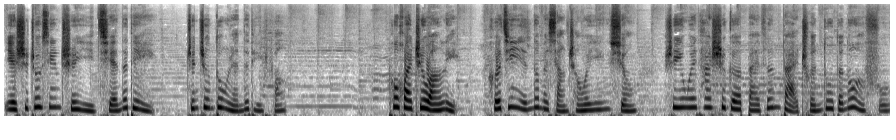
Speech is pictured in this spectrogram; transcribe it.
也是周星驰以前的电影真正动人的地方。《破坏之王》里，何金银那么想成为英雄，是因为他是个百分百纯度的懦夫；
